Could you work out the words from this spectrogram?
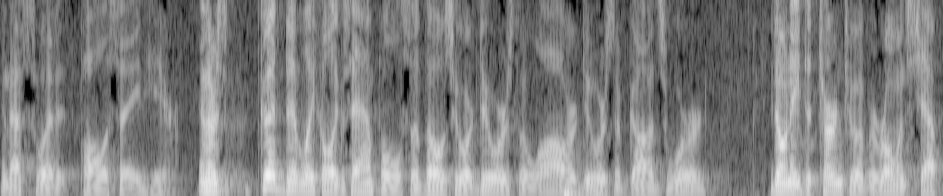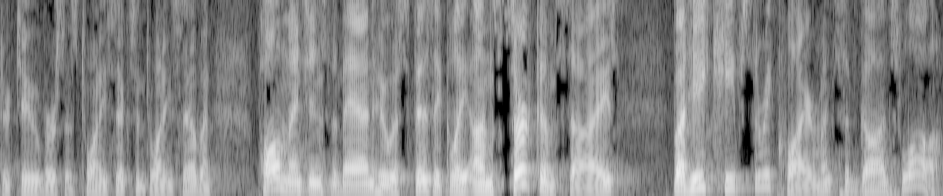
And that's what Paul is saying here. And there's good biblical examples of those who are doers of the law or doers of God's word. You don't need to turn to it, but Romans chapter 2, verses 26 and 27. Paul mentions the man who is physically uncircumcised but he keeps the requirements of God's law.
